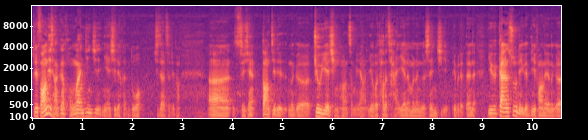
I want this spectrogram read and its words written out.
所以房地产跟宏观经济联系的很多，就在这地方。呃，首先当地的那个就业情况怎么样？以后它的产业能不能够升级，对不对？等等，一个甘肃的一个地方的那个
